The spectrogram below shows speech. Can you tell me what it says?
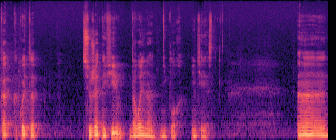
Как какой-то сюжетный фильм довольно неплохо, интересно. Э,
